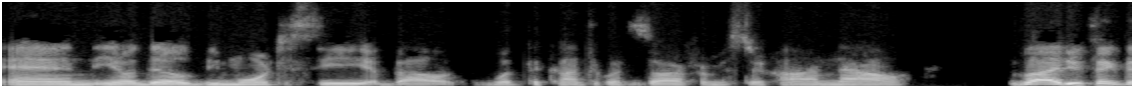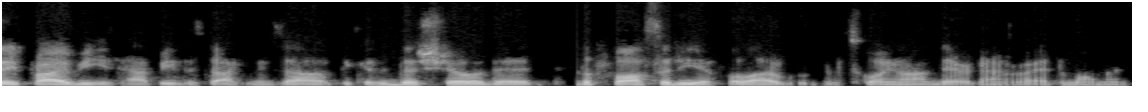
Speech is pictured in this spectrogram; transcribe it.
And you know, there'll be more to see about what the consequences are for Mr. Khan now but I do think they'd probably be happy this document's out because it does show that the falsity of a lot of what's going on there now, right at the moment.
